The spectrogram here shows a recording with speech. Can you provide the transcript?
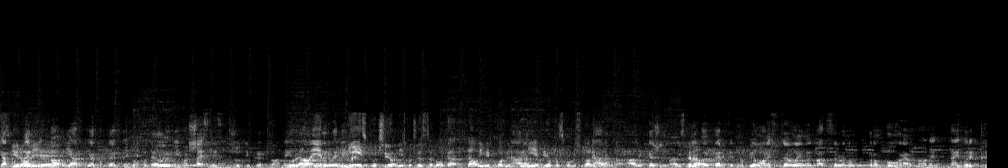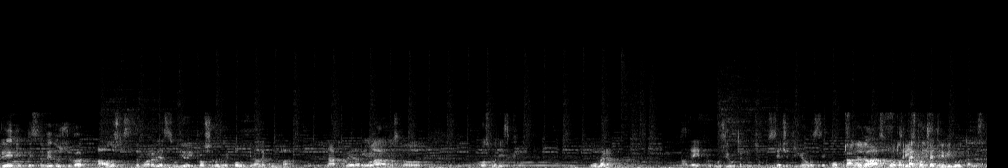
jako Svirao je- perfidno, jako, jako perfidno podelio njima 16 žutih kartona i dao je- crveni Nije isključio, nije isključio sa noga, dao im je korner koji nije bio, posle kome su dali gol. Naravno, ali kažem, koliko je perfidno bilo, oni su celo imali dva crvena u prvom poluvremenu, ono je najgore krljenje koje sam vidio u životu. A ono što se zaboravlja, sudio i prošle godine polufinale kupa Natko 1-0, odnosno Kosmodisk. Umar, tada je produžio utakmicu, ako se sećate, igralo se koliko, Da, da, 102, da, 103, 115. 104 minuta, mislim.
